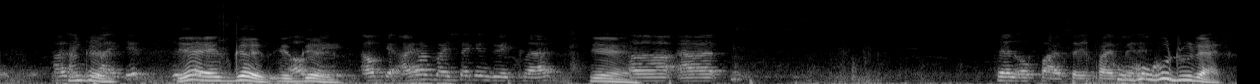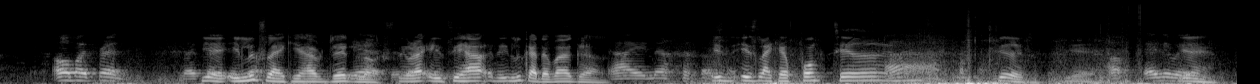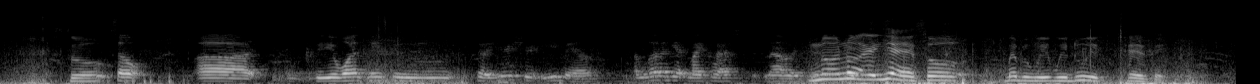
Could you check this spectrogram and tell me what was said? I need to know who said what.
Speaker 1: are you?
Speaker 2: How
Speaker 3: I'm good.
Speaker 2: like it?
Speaker 3: Yeah, it's good. It's
Speaker 2: okay.
Speaker 3: good.
Speaker 2: Okay, I have my second grade class
Speaker 3: Yeah.
Speaker 2: uh, at 10.05, so in five
Speaker 3: who,
Speaker 2: minutes.
Speaker 3: who, who drew that?
Speaker 2: Oh, my friend. My friend
Speaker 3: Yeah, it looks
Speaker 2: that.
Speaker 3: like you have dreadlocks,
Speaker 2: Yes,
Speaker 3: right? You see how, look at the background.
Speaker 2: I know.
Speaker 3: It's, it's like a funk tail.
Speaker 2: ah.
Speaker 3: Good. Yeah.
Speaker 2: Uh, anyway.
Speaker 3: Yeah. So,
Speaker 2: So, uh, do you want me to? So here's your email. I'm gonna get my class now.
Speaker 3: No, no, uh, yeah, so maybe we, we do it Thursday.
